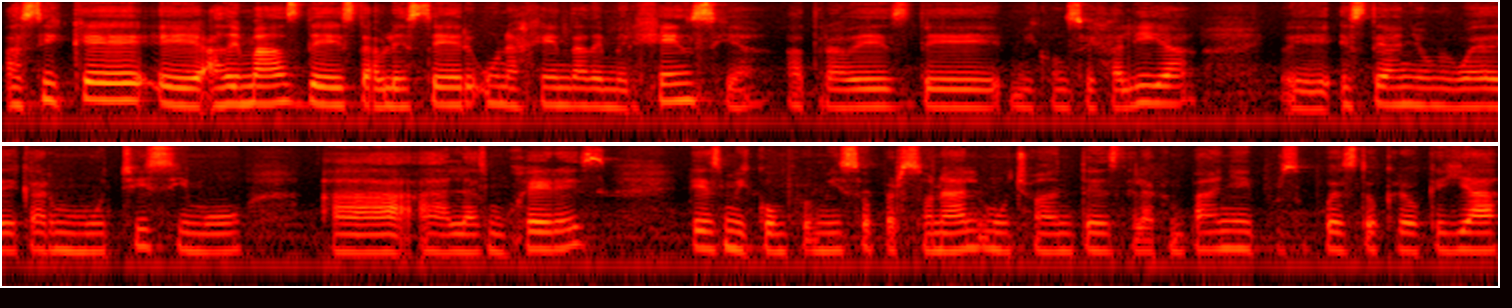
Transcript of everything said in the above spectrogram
Así que eh, además de establecer una agenda de emergencia a través de mi concejalía, eh, este año me voy a dedicar muchísimo a, las mujeres. Es mi compromiso personal mucho antes de la campaña y por supuesto creo que ya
